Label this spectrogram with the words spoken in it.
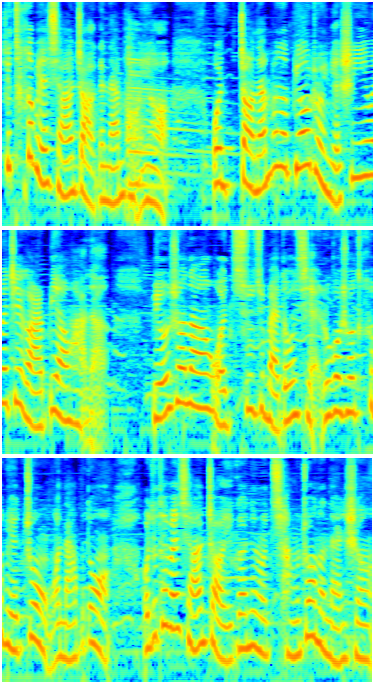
就特别想要找一个男朋友。我找男朋友的标准也是因为这个而变化的。比如说呢，我出去买东西，如果说特别重，我拿不动，我就特别想找一个那种强壮的男生，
